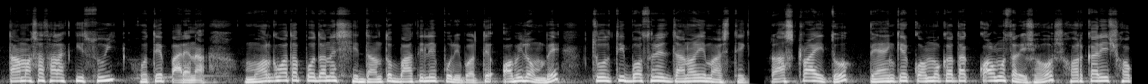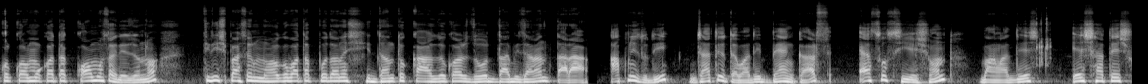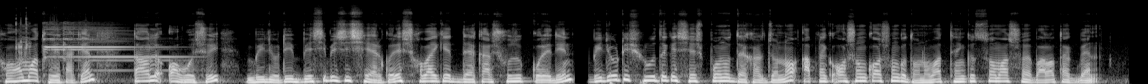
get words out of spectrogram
তামাশা ছাড়া কিছুই হতে পারে না। মর্গ ভাতা প্রদানের সিদ্ধান্ত বাতিলের পরিবর্তে অবিলম্বে চলতি বছরের জানুয়ারি মাস থেকে রাষ্ট্রায়ত্ত ব্যাংকের কর্মকর্তা কর্মচারী সহ সরকারি সকল কর্মকর্তা কর্মচারীদের জন্য তিরিশ পার্সেন্ট মর্গ প্রদানের সিদ্ধান্ত কার্যকর জোর দাবি জানান তারা। আপনি যদি জাতীয়তাবাদী ব্যাংকার্স অ্যাসোসিয়েশন বাংলাদেশ এর সাথে সহমত হয়ে থাকেন, তাহলে অবশ্যই ভিডিওটি বেশি বেশি শেয়ার করে সবাইকে দেখার সুযোগ করে দিন। ভিডিওটি শুরু থেকে শেষ পর্যন্ত দেখার জন্য আপনাকে অসংখ্য অসংখ্য ধন্যবাদ। থ্যাংক ইউ সো মাচ সবাই ভালো থাকবেন।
